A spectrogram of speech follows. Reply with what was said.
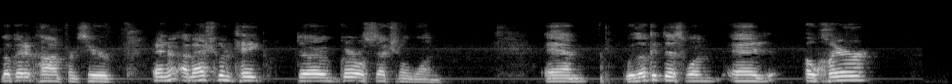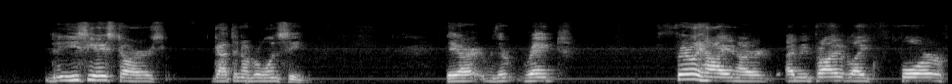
look at a conference here, and I'm actually going to take the girls sectional one, and we look at this one, and Eau Claire, the ECA Stars got the number one seed. They are they're ranked fairly high in our, I mean, probably like four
